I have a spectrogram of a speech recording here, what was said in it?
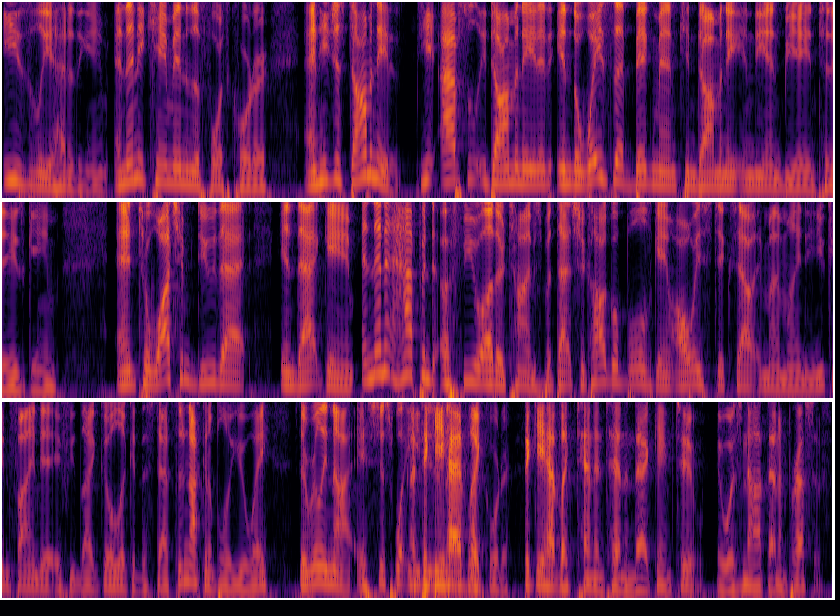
easily ahead of the game. And then he came in in the fourth quarter and he just dominated. He absolutely dominated in the ways that big men can dominate in the NBA in today's game. And to watch him do that in that game, and then it happened a few other times, but that Chicago Bulls game always sticks out in my mind, and you can find it if you'd like. Go look at the stats; they're not going to blow you away. They're really not. It's just what he I think did he in had like quarter. I think he had like 10 and 10 in that game too. It was not that impressive.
